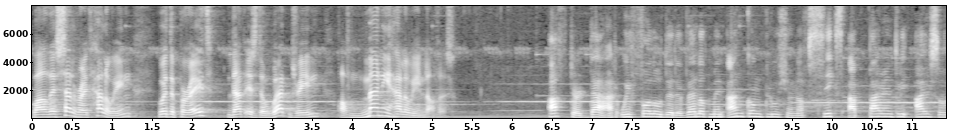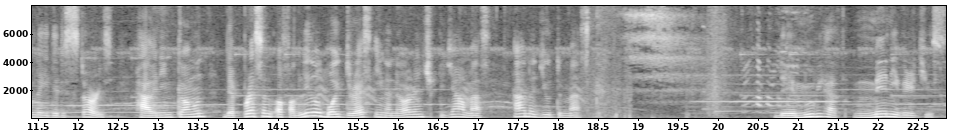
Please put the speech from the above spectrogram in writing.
While they celebrate Halloween with a parade that is the wet dream of many Halloween lovers. After that, we follow the development and conclusion of six apparently isolated stories, having in common the presence of a little boy dressed in an orange pajamas and a Utah mask. The movie has many virtues.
